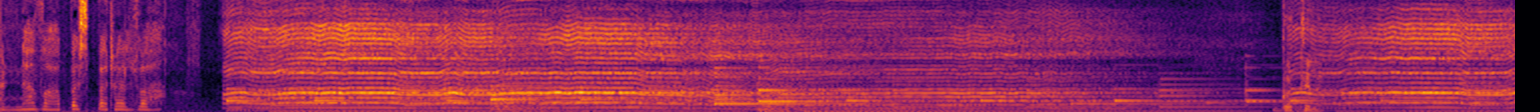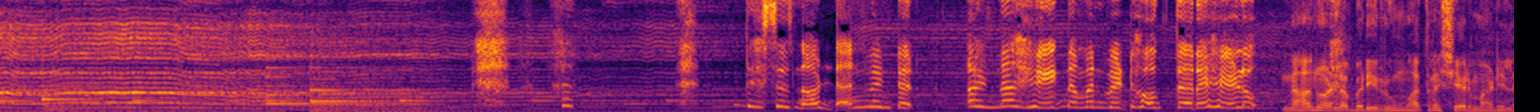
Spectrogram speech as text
ಅಣ್ಣ ವಾಪಸ್ ಬರಲ್ವಾ? ಗೊತ್ತಿಲ್ಲ. This is not done winter ಅಣ್ಣ ಹೇಗ್ ನಮ್ಮನ್ ಬಿಟ್ಟು ಹೋಗ್ತಾರೆ ಹೇಳು. ನಾನು ಅಣ್ಣ ಬರೀ ರೂಮ್ ಮಾತ್ರ ಶೇರ್ ಮಾಡಿಲ್ಲ.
